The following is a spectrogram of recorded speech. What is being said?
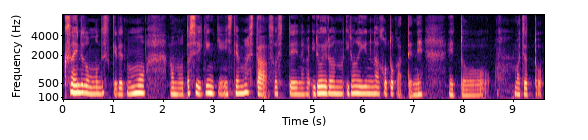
くさんいると思うんですけれども、あの、私元気にしてました。そして、なんかいろいろ、いろいろなことがあってね、えっ、と、まあちょっと、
